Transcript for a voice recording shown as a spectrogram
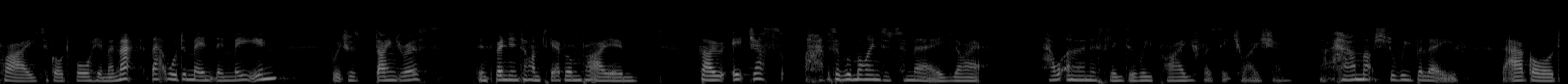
pray to God for him. And that, that would have meant them meeting, which was dangerous, then spending time together and praying. So it just it was a reminder to me, like, how earnestly do we pray for a situation? Like, how much do we believe that our God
